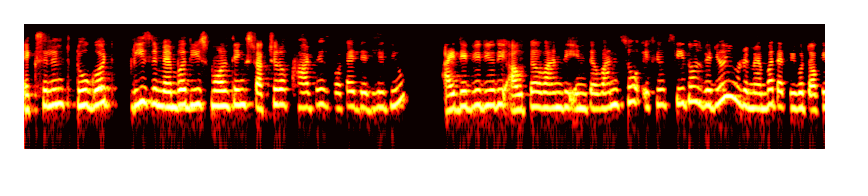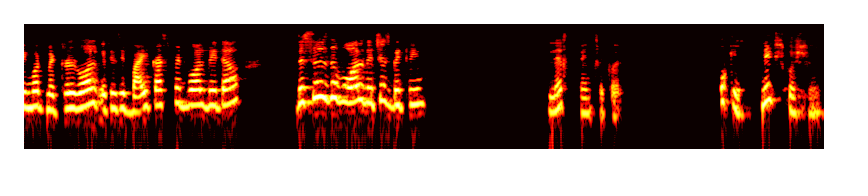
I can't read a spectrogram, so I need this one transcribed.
Excellent. Too good. Please remember these small things. Structure of heart is what I did with you. I did with you the outer one, the inner one. So if you see those videos, you remember that we were talking about mitral valve. It is a bicuspid valve, beta. This is the wall which is between left ventricle. Okay, next question.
